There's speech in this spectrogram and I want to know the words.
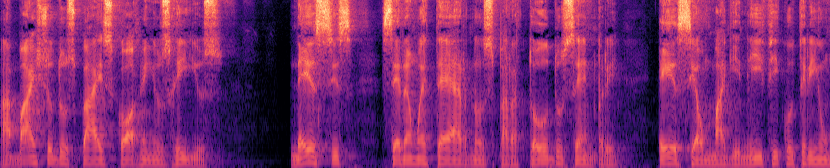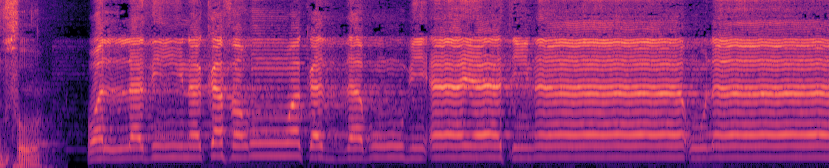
abaixo dos quais correm os rios. Nesses serão eternos para todo sempre. Esse é o magnífico triunfo. والذين كفروا وكذبوا بآياتنا أولئك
